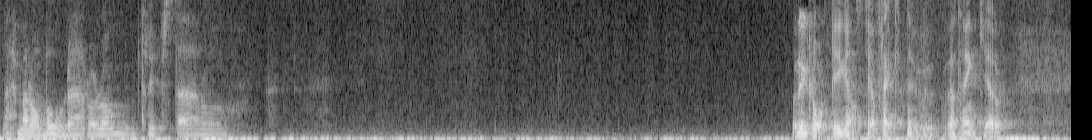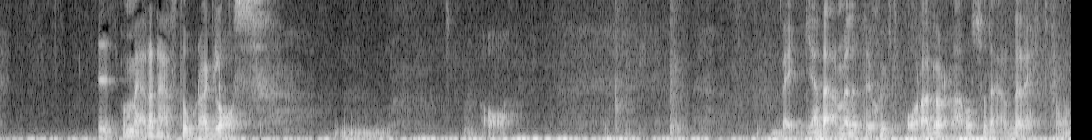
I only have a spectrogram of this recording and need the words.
Nej men de bor där och de trivs där. Och... och det är klart det är ganska fräckt nu. Jag tänker i och med den här stora glas... Ja, väggen där med lite skjutbara dörrar och sådär direkt från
